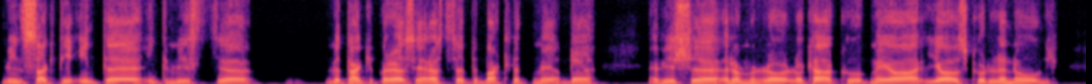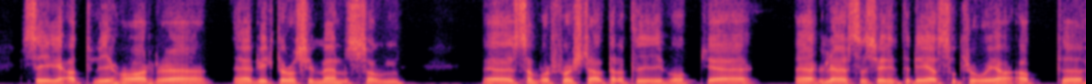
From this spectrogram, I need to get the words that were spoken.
Minst sagt inte, inte minst eh, med tanke på det senaste debaclet med eh, en viss eh, Romelu Lukaku. Men jag, jag skulle nog se att vi har eh, Victor Osimhen som, eh, som vårt första alternativ och eh, löser sig inte det så tror jag att eh,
